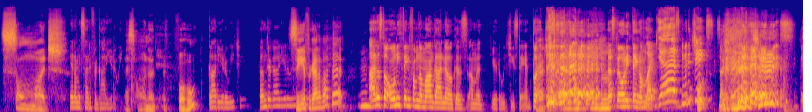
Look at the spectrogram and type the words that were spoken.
so much. And I'm excited for God Yoruichi. That's on the for who? God Yoruichi, Thunder God Yoruichi. See, I forgot about that. Mm-hmm. I, that's the only thing from the manga I know because I'm a Yoruichi stan. But mm-hmm. that's the only thing I'm like, yes, give me the oh. cheeks. Sorry.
